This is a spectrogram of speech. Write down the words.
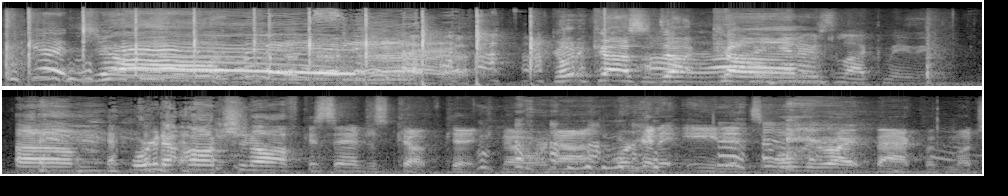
Good job. Go to casa.com. Beginner's luck, maybe. Um, we're going to auction off Cassandra's cupcake. No, we're not. We're going to eat it. We'll be right back with much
